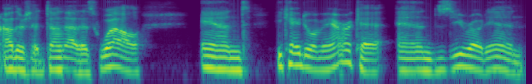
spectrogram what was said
Others had done that as well. And he came to America and zeroed in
